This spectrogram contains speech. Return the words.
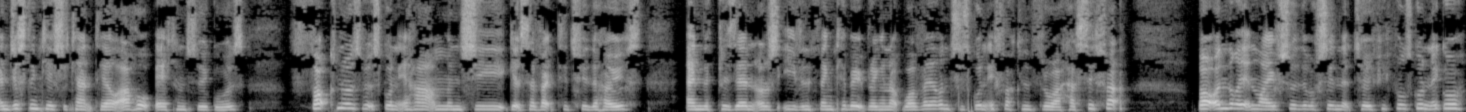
And just in case you can't tell, I hope Ekin-Su goes. Fuck knows what's going to happen when she gets evicted through the house and the presenters even think about bringing up Love Island, she's going to fucking throw a hissy fit. But on the Late and Live show, they were saying that two people's going to go.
